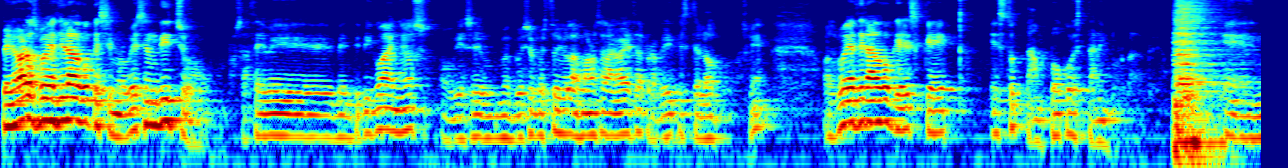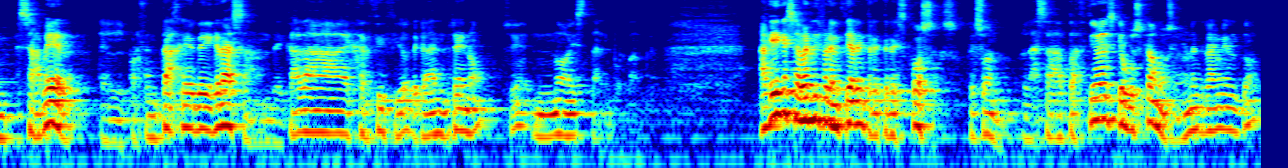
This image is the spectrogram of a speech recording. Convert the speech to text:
Pero ahora os voy a decir algo que si me lo hubiesen dicho pues hace veintipico años, hubiese, me hubiese puesto yo las manos a la cabeza, pero ¿qué dice este loco? Os voy a decir algo que es que esto tampoco es tan importante. En saber el porcentaje de grasa de cada ejercicio, de cada entreno, no es tan importante. Aquí hay que saber diferenciar entre tres cosas, que son las adaptaciones que buscamos en un entrenamiento,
